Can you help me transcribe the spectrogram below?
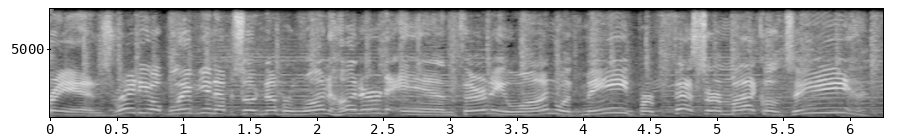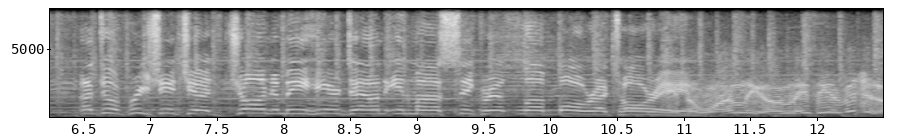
Friends, Radio Oblivion, episode number 131 with me, Professor Michael T. I do appreciate you joining me here down in my secret laboratory. The one, the only, the original.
